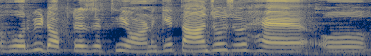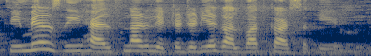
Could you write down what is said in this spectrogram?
ਹੋਰ ਵੀ ਡਾਕਟਰਸ ਇੱਥੇ ਆਉਣਗੇ ਤਾਂ ਜੋ ਜੋ ਹੈ ਉਹ ਫੀਮੇਲਸ ਦੀ ਹੈਲਥ ਨਾਲ ਰਿਲੇਟਡ ਜਿਹੜੀ ਹੈ ਗੱਲਬਾਤ ਕਰ ਸਕੀਏ।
